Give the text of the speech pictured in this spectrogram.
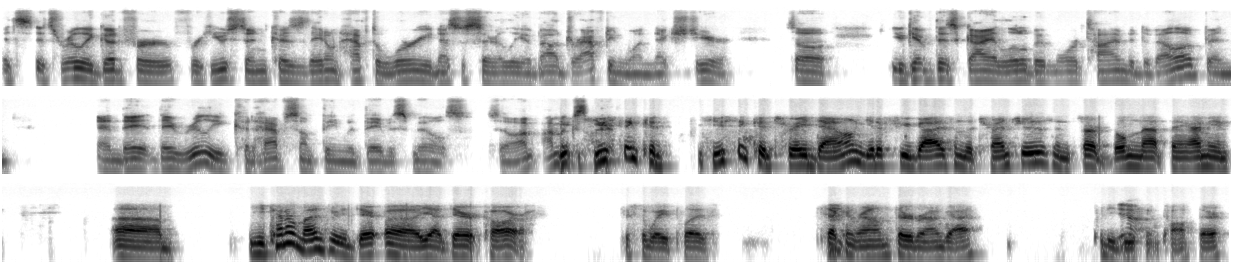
it's it's really good for for Houston because they don't have to worry necessarily about drafting one next year. So you give this guy a little bit more time to develop and and they they really could have something with Davis Mills. So I'm, I'm excited. Houston could Houston could trade down, get a few guys in the trenches, and start building that thing. I mean, um, he kind of reminds me of Der- uh, yeah Derek Carr, just the way he plays. Second round, third round guy, pretty yeah. decent comp there.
